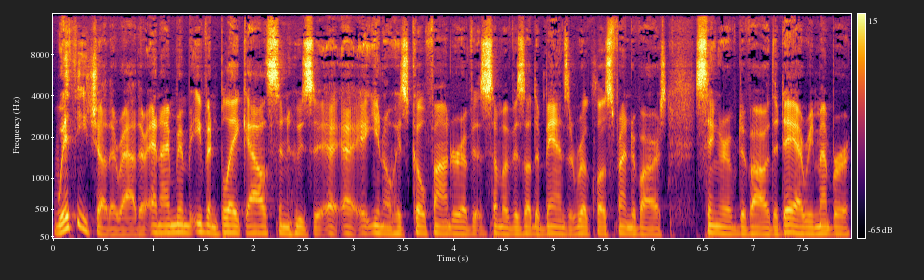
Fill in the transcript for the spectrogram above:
with each other rather and i remember even blake allison who's a, a, you know his co-founder of some of his other bands, a real close friend of ours, singer of Devour the Day. I remember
